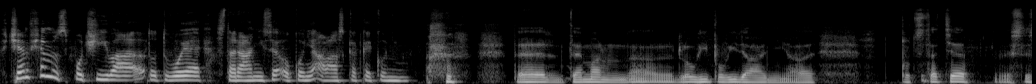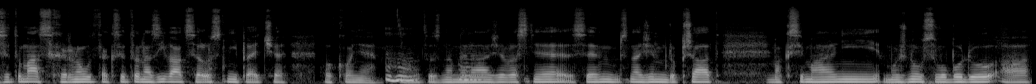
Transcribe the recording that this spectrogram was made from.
v čem všem spočívá to tvoje starání se o koně a láska ke koním? to je téma na dlouhý povídání, ale v podstatě jestli se to má schrnout, tak se to nazývá celostní péče o koně. Uh-huh. No, to znamená, uh-huh. že vlastně se jim snažím dopřát maximální možnou svobodu a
